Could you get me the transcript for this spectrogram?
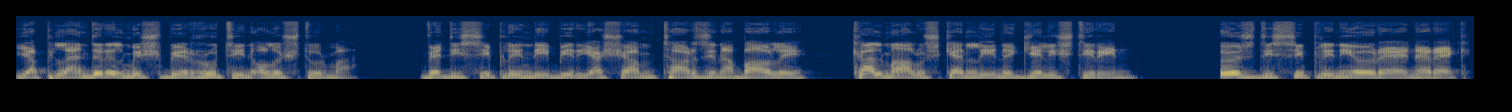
yapılandırılmış bir rutin oluşturma ve disiplinli bir yaşam tarzına bağlı kalma alışkanlığını geliştirin. Öz disiplini öğrenerek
